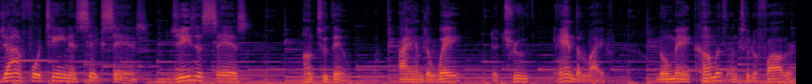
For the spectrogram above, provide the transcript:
John 14 and 6 says, Jesus says unto them, I am the way, the truth, and the life. No man cometh unto the Father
